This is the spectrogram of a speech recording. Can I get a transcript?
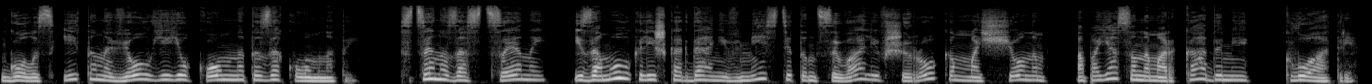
Голос Итана вел ее комната за комнатой, сцена за сценой, и замолк лишь когда они вместе танцевали в широком мощеном, опоясанном аркадами клуатре.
